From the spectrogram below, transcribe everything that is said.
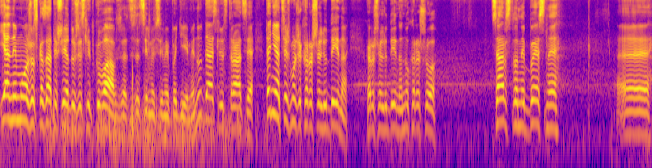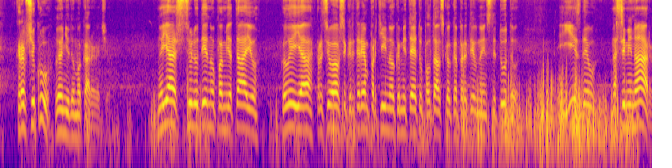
Я не можу сказати, що я дуже слідкував за, за цими всіми подіями. Ну, дасть люстрація. Та ні, це ж може хороша людина. Хороша людина, ну хорошо. Царство Небесне е, Кравчуку Леоніду Макаровичу. Ну я ж цю людину пам'ятаю, коли я працював секретарем партійного комітету Полтавського кооперативного інституту і їздив на семінар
